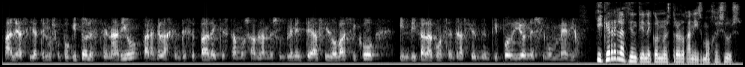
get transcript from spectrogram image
Vale, así ya tenemos un poquito el escenario para que la gente sepa de qué estamos hablando. Simplemente ácido básico indica la concentración de un tipo de iones en un medio. ¿Y qué relación tiene con nuestro organismo, Jesús?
